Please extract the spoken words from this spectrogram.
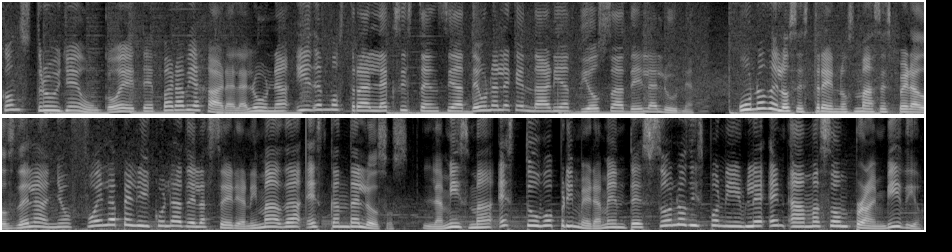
construye un cohete para viajar a la luna y demostrar la existencia de una legendaria diosa de la luna. Uno de los estrenos más esperados del año fue la película de la serie animada Escandalosos. La misma estuvo primeramente solo disponible en Amazon Prime Video,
